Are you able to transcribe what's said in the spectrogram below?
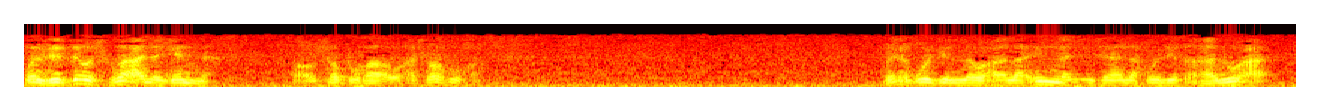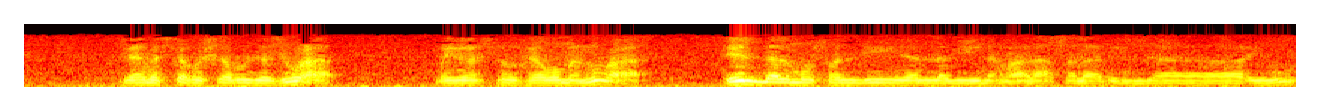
والفردوس هو أعلى الجنة وأوسطها وأشرفها. ويقول جل وعلا إن الإنسان خلق هلوعا إذا مسه الشر جزوعا وإذا مسه الخير منوعا إلا المصلين الذين هم على صلاتهم دائمون.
